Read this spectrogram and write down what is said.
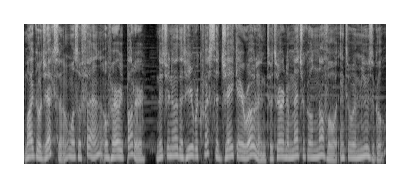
Michael Jackson was a fan of Harry Potter. Did you know that he requested J.K. Rowling to turn a magical novel into a musical?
